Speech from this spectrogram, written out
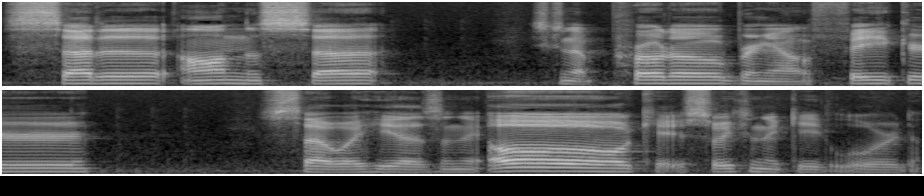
Set it on the set. He's gonna Proto, bring out Faker. Set what he has the. Oh, okay, so he can negate Lord.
